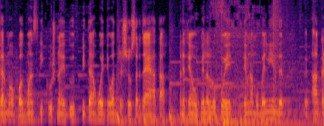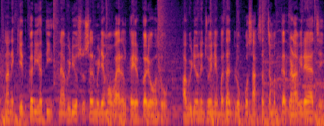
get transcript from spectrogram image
ઘરમાં ભગવાન શ્રી કૃષ્ણએ દૂધ પીતા હોય તેવા દ્રશ્યો સર્જાયા હતા અને ત્યાં ઉભેલા લોકોએ તેમના મોબાઈલની અંદર આ ઘટનાને કેદ કરી હતી અને આ વીડિયો સોશિયલ મીડિયામાં વાયરલ કર્યો હતો. આ વિડીયોને જોઈને બધા જ લોકો સાક્ષાત ચમત્કાર ગણાવી રહ્યા છે.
